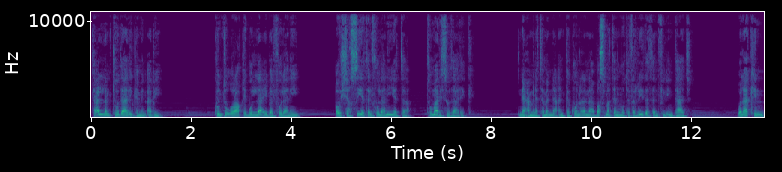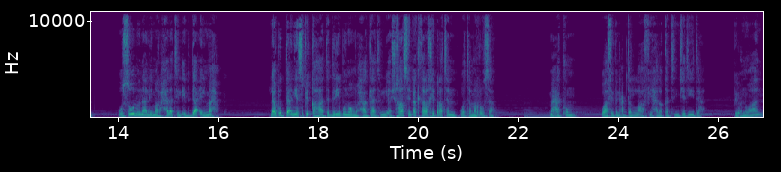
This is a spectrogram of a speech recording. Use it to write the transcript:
تعلمت ذلك من أبي كنت أراقب اللاعب الفلاني أو الشخصية الفلانية تمارس ذلك. نعم نتمنى أن تكون لنا بصمة متفردة في الإنتاج ولكن وصولنا لمرحلة الإبداع المحض. لا بد أن يسبقها تدريب ومحاكاة لأشخاص أكثر خبرة وتمرسا. معكم وافي بن عبد الله في حلقة جديدة بعنوان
